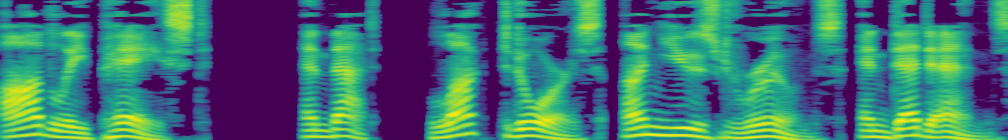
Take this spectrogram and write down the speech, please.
«oddly paced» and that «locked doors, unused rooms, and dead ends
